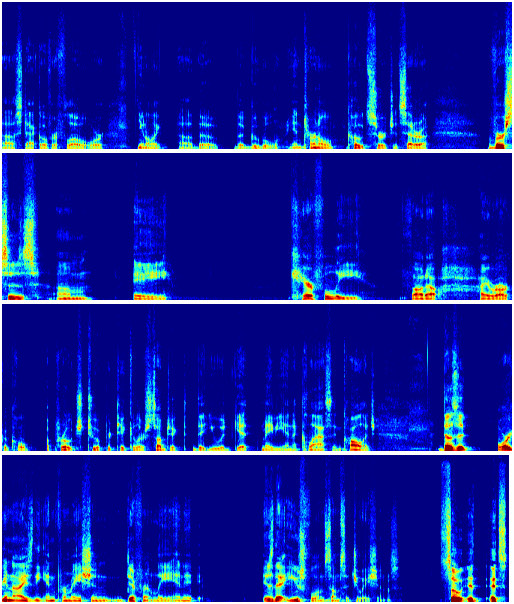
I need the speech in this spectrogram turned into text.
uh, Stack Overflow or you know like uh, the the Google internal code search, etc., versus um, a carefully thought out hierarchical approach to a particular subject that you would get maybe in a class in college. Does it organize the information differently and it is that useful in some situations? So it it's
